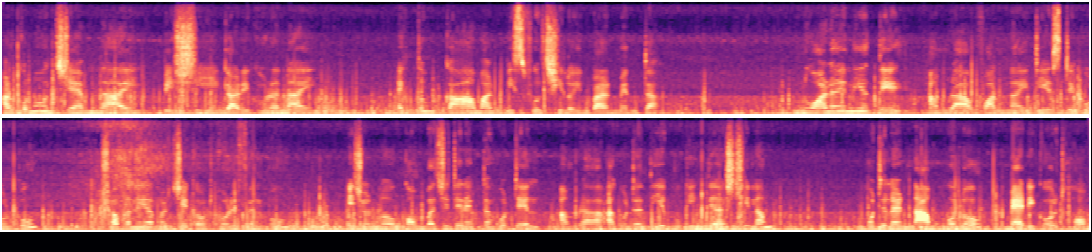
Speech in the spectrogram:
আর কোনো জ্যাম নাই, বেশি গাড়ি ঘোড়া নাই। একদম কাম আর পিসফুল ছিল এনভায়রনমেন্টটা নোয়ারা এলিয়াতে আমরা ওয়ান নাইটে স্টে করব। সকালে আবার চেক আউট করে ফেলব। এই জন্য কম বাজেটের একটা হোটেল আমরা আগোটা দিয়ে বুকিং দিয়ে আসছিলাম। হোটেলের নাম হলো ম্যারিগোল্ড হোম।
